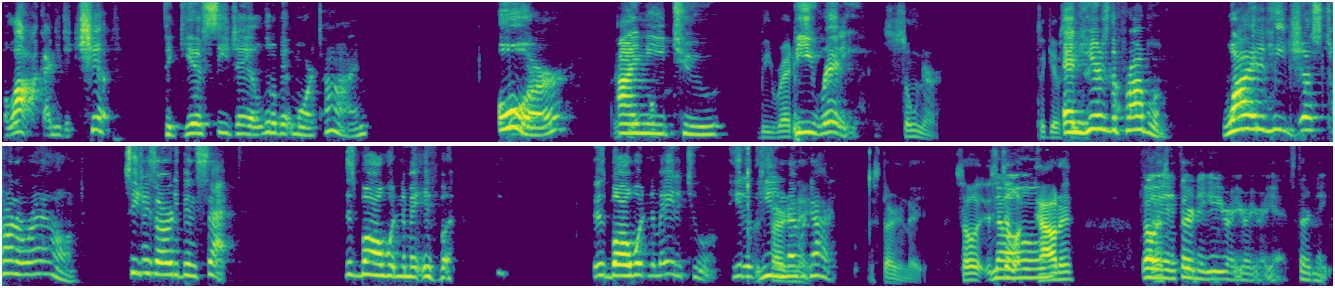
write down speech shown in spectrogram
block, I need to chip to give CJ a little bit more time, or I need to be ready be ready. sooner to give. And CJ here's the problem. Why did he just turn around? CJ's already been sacked. This ball wouldn't have made if but this ball wouldn't have made it to him. He'd have, he'd never eight. got it. It's third and eight, so it's still No. counting. Oh That's yeah, third and eight. You're right, you're right, you're right. Yeah, it's third and eight.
